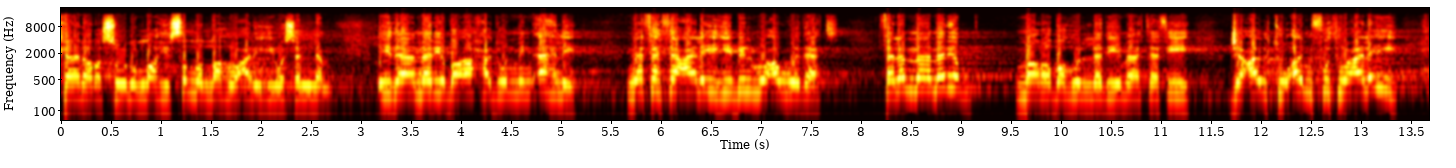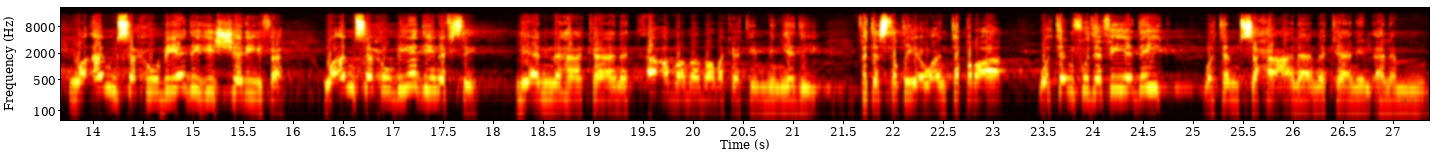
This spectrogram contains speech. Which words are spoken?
كان رسول الله صلى الله عليه وسلم إذا مرض أحد من أهله نفث عليه بالمعوذات فلما مرض مرضه الذي مات فيه جعلت أنفث عليه وأمسح بيده الشريفة وأمسح بيد نفسه لأنها كانت أعظم بركة من يدي. فتستطيع أن تقرأ وتنفث في يديك وتمسح على مكان الألم.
